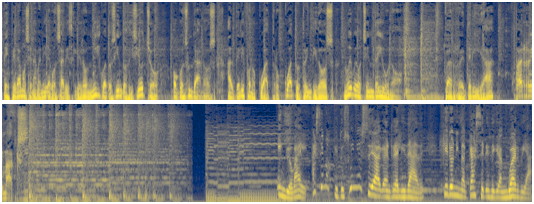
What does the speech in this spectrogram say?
Te esperamos en Avenida González Lelón 1418 o consultanos al teléfono 4432 981. Ferretería Ferremax. En Global hacemos que tus sueños se hagan realidad. Jerónima Cáceres de Gran Guardia,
